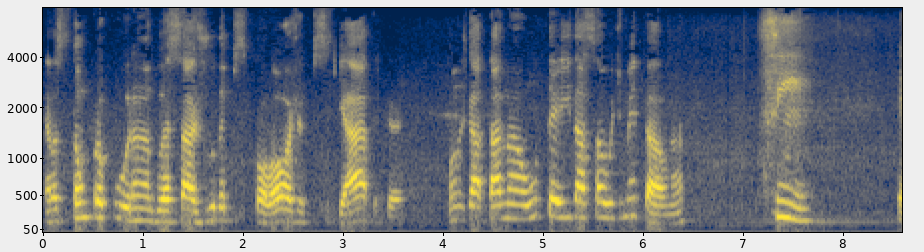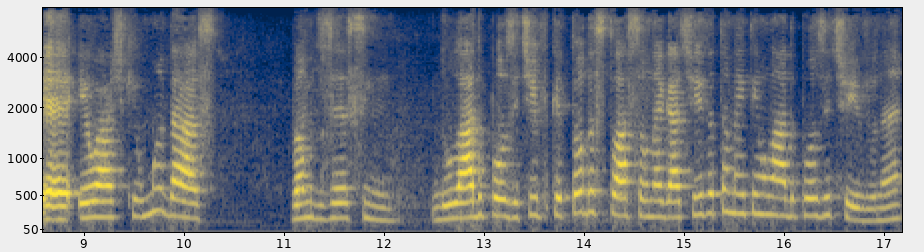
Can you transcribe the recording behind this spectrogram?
elas estão procurando essa ajuda psicológica, psiquiátrica, quando já está na UTI da saúde mental, né? Sim. É, eu acho que uma das, vamos dizer assim, do lado positivo, porque toda situação negativa também tem um lado positivo, né?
